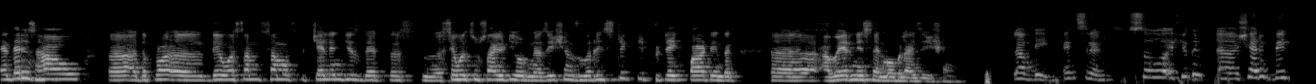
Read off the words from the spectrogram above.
and that is how uh, the uh, there were some some of the challenges that the civil society organizations were restricted to take part in the uh, awareness and mobilization. Lovely, excellent. So if you can uh, share a bit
